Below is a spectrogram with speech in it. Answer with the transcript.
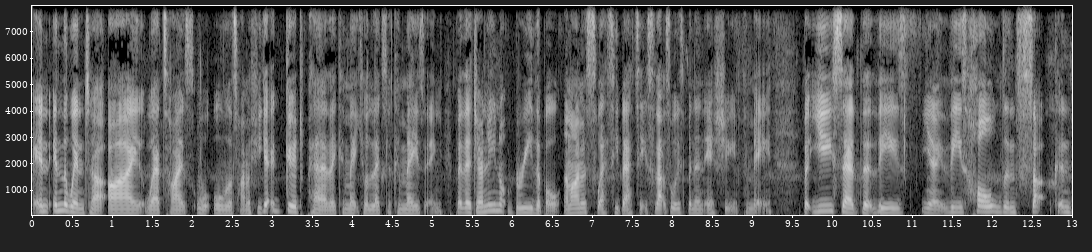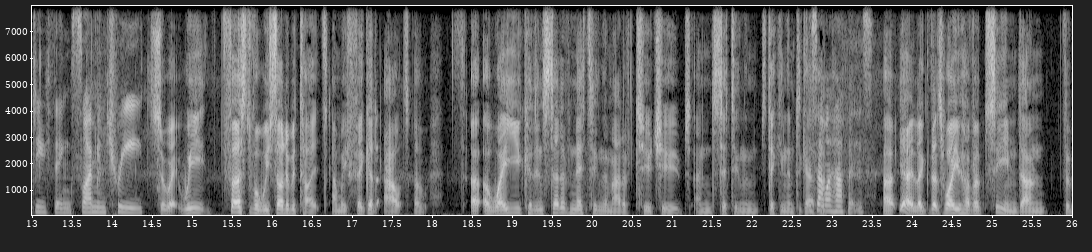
in in the winter I wear tights all, all the time. If you get a good pair, they can make your legs look amazing, but they're generally not breathable. And I'm a sweaty Betty, so that's always been an issue for me. But you said that these you know these hold and suck and do things, so I'm intrigued. So wait, we first of all we started with tights, and we figured out a, a, a way you could instead of knitting them out of two tubes and sitting them, sticking them together. Is that what happens? uh, yeah, like that's why you have a seam down the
